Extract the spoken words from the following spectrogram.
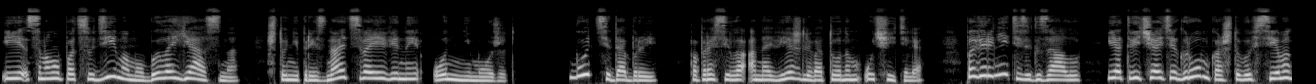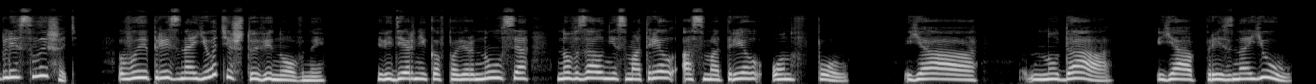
и самому подсудимому было ясно, что не признать своей вины он не может. «Будьте добры», — попросила она вежливо тоном учителя, «повернитесь к залу и отвечайте громко, чтобы все могли слышать. Вы признаете, что виновны?» Ведерников повернулся, но в зал не смотрел, а смотрел он в пол. «Я... «Ну да, я признаю»,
